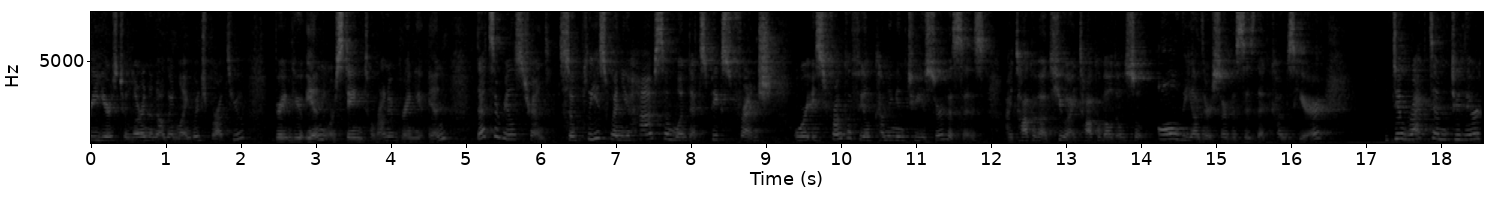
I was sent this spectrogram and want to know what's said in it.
three years to learn another language brought you, bring you in, or stay in Toronto, bring you in. That's a real strength. So please, when you have someone that speaks French or is francophile coming into your services, I talk about you, I talk about also all the other services that comes here. direct them to their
